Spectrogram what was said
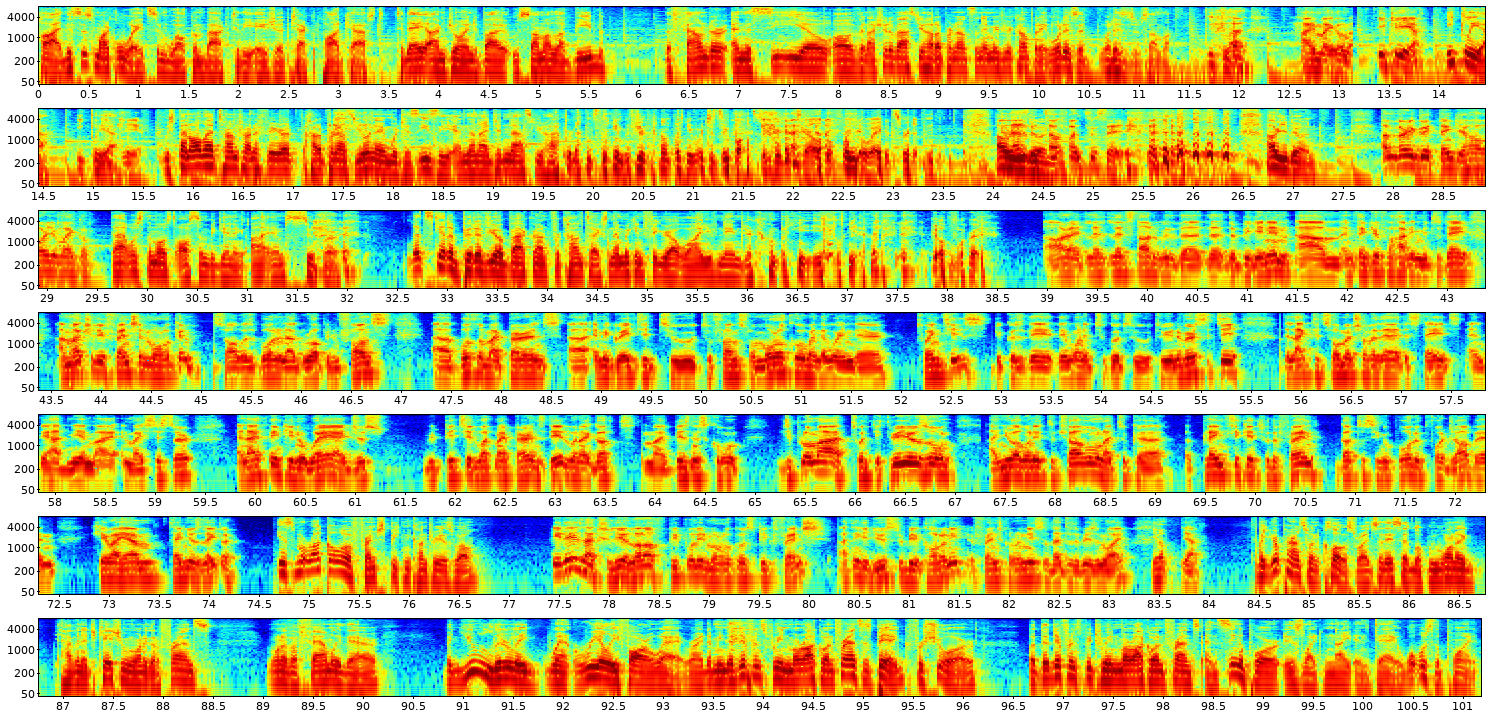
Hi, this is Michael Waitze, and welcome back to the Asia Tech Podcast. Today I'm joined by Oussama Labib, the founder and the CEO of, and I should have asked you how to pronounce the name of your company. What is it? What is it, Oussama? Ikla. Hi, Michael. aeqlia. aeqlia. aeqlia. aeqlia. We spent all that time trying to figure out how to pronounce your name, which is easy, and then I didn't ask you how to pronounce the name of your company, which is impossible to tell from the way it's written. How are That's you doing? a tough man? one to say. How are you doing? I'm very good, thank you. How are you, Michael? That was the most awesome beginning. I am super. Let's get a bit of your background for context, and then we can figure out why you've named your company aeqlia. Go for it. All right, let, let's start with the, the, the beginning. Um, and thank you for having me today. I'm actually French and Moroccan. So I was born and I grew up in France. Uh, both of my parents uh, emigrated to, to France from Morocco when they were in their 20s because they, they wanted to go to, to university. They liked it so much over there, the States, and they had me and my and my sister. And I think in a way I just repeated what my parents did when I got my business school diploma at 23 years old. I knew I wanted to travel. I took a, a plane ticket with a friend, got to Singapore, looked for a job, and here I am 10 years later. Is Morocco a French speaking country as well? It is actually a lot of people in Morocco speak French. I think it used to be a colony, a French colony, so that is the reason why. Yep. Yeah. But your parents went close, right? So they said, look, we want to have an education, we want to go to France, we want to have a family there. But you literally went really far away, right? I mean, the difference between Morocco and France is big, for sure. But the difference between Morocco and France and Singapore is like night and day. What was the point?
